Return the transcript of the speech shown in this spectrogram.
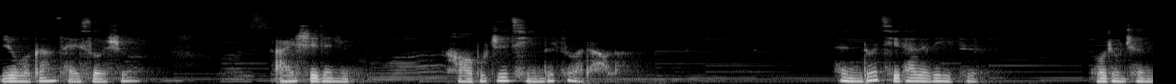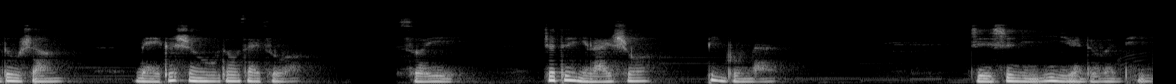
如我刚才所说，儿时的你。毫不知情的做到了，很多其他的例子，某种程度上，每个生物都在做，所以这对你来说并不难，只是你意愿的问题。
